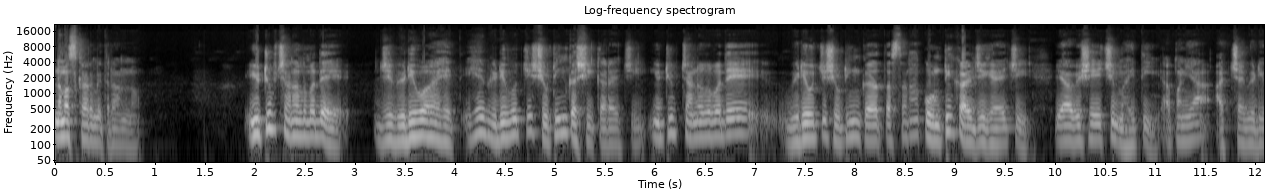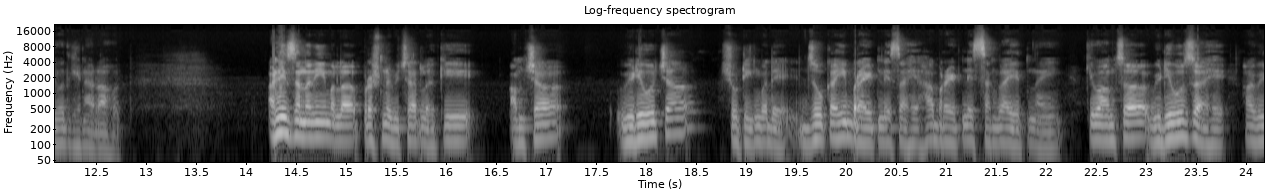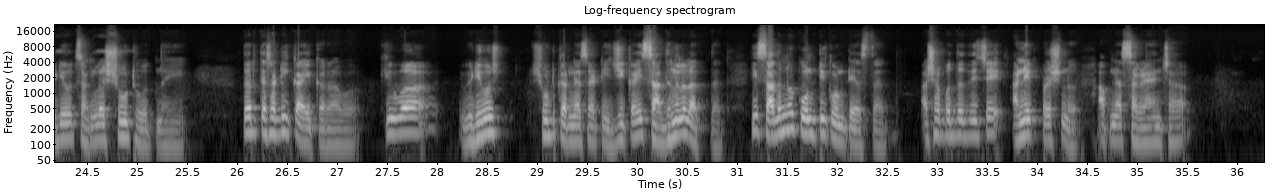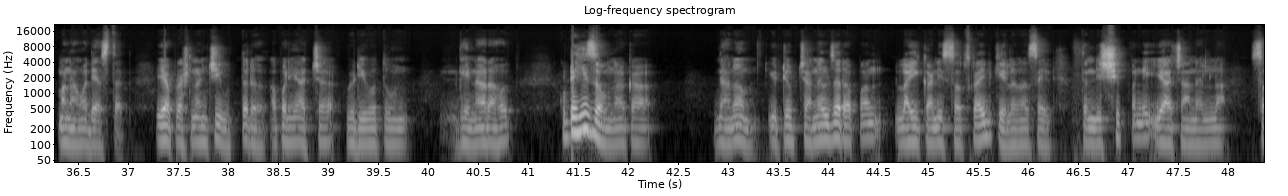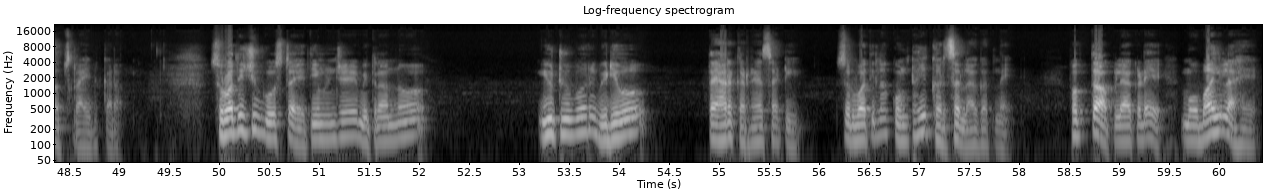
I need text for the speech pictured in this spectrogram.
नमस्कार मित्रांनो. यूट्यूब चॅनलमध्ये जे व्हिडिओ आहेत हे व्हिडिओची शूटिंग कशी करायची? यूट्यूब चॅनलमध्ये व्हिडिओची शूटिंग करत असताना कोणती काळजी घ्यायची? याविषयीची माहिती आपण या आजच्या व्हिडिओत घेणार आहोत. अनेक जणांनी मला प्रश्न विचारलं की आमच्या व्हिडिओच्या शूटिंगमध्ये जो काही ब्राईटनेस आहे हा ब्राईटनेस चांगला येत नाही. किंवा आमचा व्हिडिओ जो आहे हा व्हिडिओ चांगला शूट होत नाही. तर त्यासाठी काय करावं? किंवा व्हिडिओ शूट करण्यासाठी जी काही साधनं लागतात ही साधनं कोणती कोणती असतात? अशा पद्धतीचे अनेक प्रश्न आपल्या सगळ्यांच्या मनामध्ये असतात. या प्रश्नांची उत्तरं आपण या आजच्या व्हिडिओतून घेणार आहोत. कुठेही जाऊ नका. ज्ञानम यूट्यूब चॅनल जर आपण लाईक आणि सबस्क्राईब केलं नसेल तर निश्चितपणे या चॅनलला सबस्क्राईब करा. सुरुवातीची गोष्ट आहे ती म्हणजे मित्रांनो यूट्यूबवर व्हिडिओ तयार करण्यासाठी सुरुवातीला कोणताही खर्च लागत नाही. फक्त आपल्याकडे मोबाईल आहे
